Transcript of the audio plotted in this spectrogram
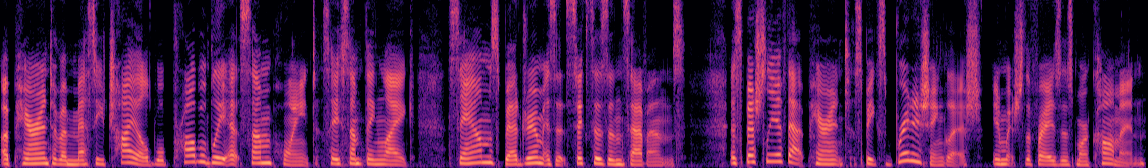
A parent of a messy child will probably at some point say something like, Sam's bedroom is at sixes and sevens, especially if that parent speaks British English, in which the phrase is more common.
